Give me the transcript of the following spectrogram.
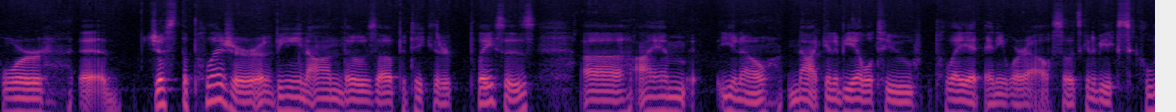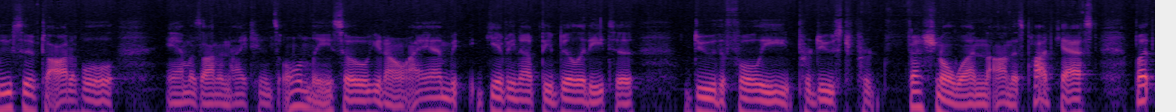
for uh, just the pleasure of being on those uh, particular places, uh, I am, you know, not going to be able to play it anywhere else. So it's going to be exclusive to Audible, Amazon, and iTunes only. So, you know, I am giving up the ability to do the fully produced professional one on this podcast, but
